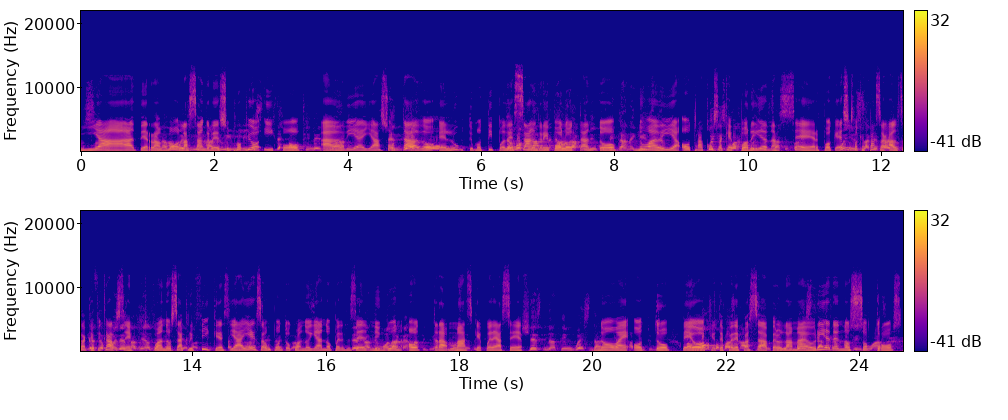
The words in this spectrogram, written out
ya derramó la sangre de su propio hijo, había ya soltado el último tipo de sangre y por lo tanto no había otra cosa que podían hacer, porque eso es lo que pasa al sacrificarse. Cuando sacrifiques, ya llegas a un punto cuando ya no puedes hacer ninguna otra más que puede hacer. No hay otro peor que te puede pasar, pero la mayoría de nosotros,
